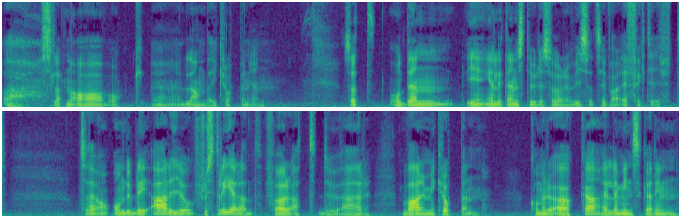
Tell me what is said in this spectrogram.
okay. ah, slappna av och eh, landa i kroppen igen. Så att, och den, enligt en studie så har det visat sig vara effektivt. Så om du blir arg och frustrerad för att du är varm i kroppen, kommer du öka eller minska din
